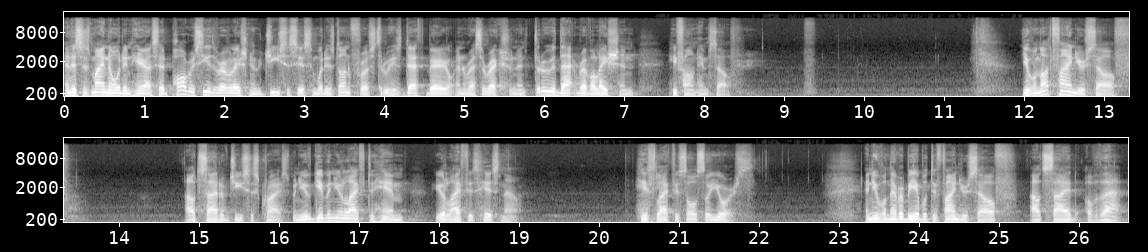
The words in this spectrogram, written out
And this is my note in here. I said, Paul received the revelation of who Jesus is and what he's done for us through his death, burial, and resurrection. And through that revelation, he found himself. You will not find yourself outside of Jesus Christ. When you've given your life to him, your life is his now. His life is also yours. And you will never be able to find yourself outside of that.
